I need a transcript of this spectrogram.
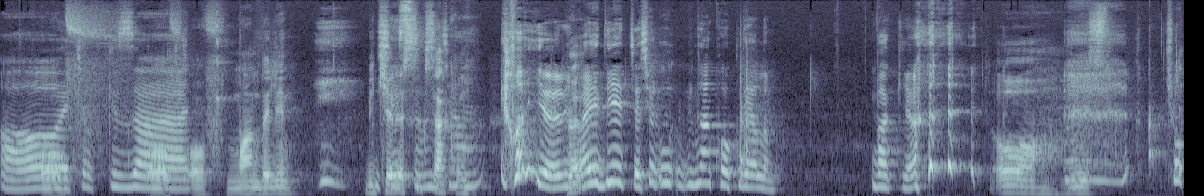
Aa Of, çok güzel. Of of mandalin. Bir, Bir kere şey sıksak mı? Hayır ya hediye edeceğiz. Şöyle ucundan koklayalım. Bak ya. Oh mis. Çok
